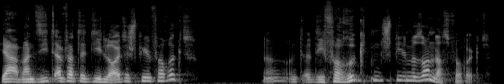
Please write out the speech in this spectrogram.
ja, man sieht einfach, die Leute spielen verrückt. Ne? Und äh, die Verrückten spielen besonders verrückt.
